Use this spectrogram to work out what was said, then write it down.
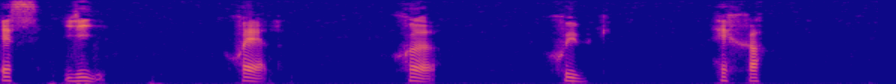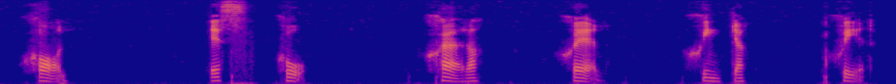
SJ själ sjö sjuk häscha sjal SK skära själ skinka sked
